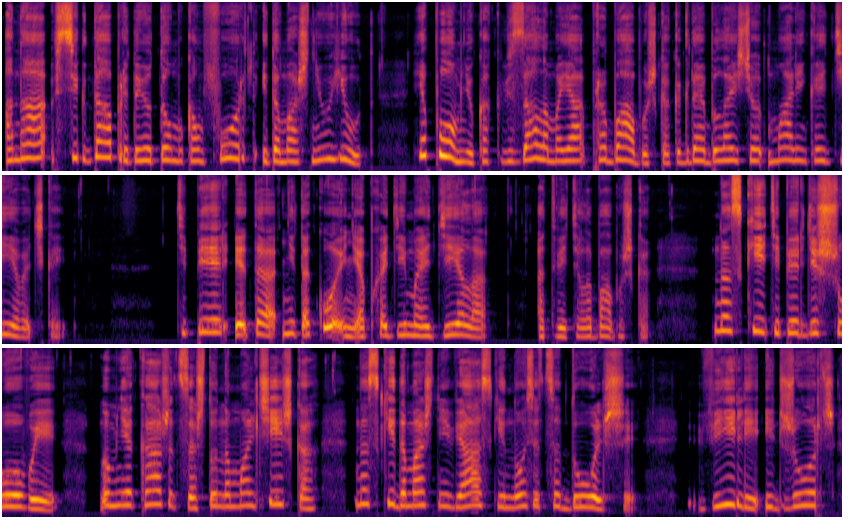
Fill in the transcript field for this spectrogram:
Она всегда придает дому комфорт и домашний уют. Я помню, как вязала моя прабабушка, когда я была еще маленькой девочкой. Теперь это не такое необходимое дело, ответила бабушка. Носки теперь дешевые, но мне кажется, что на мальчишках носки домашней вязки носятся дольше. Вилли и Джордж –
